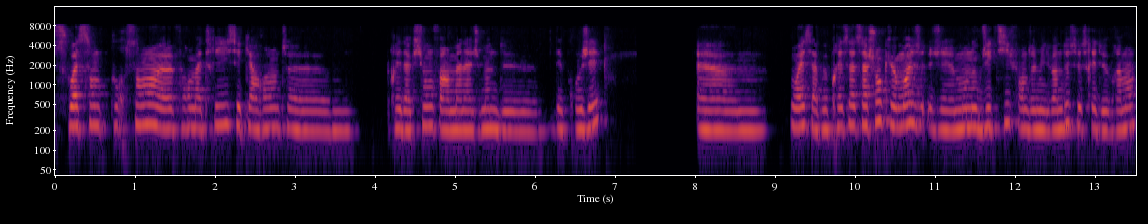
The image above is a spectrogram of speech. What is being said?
60% euh, formatrice et 40% rédaction, enfin management de, des projets. Ouais, c'est à peu près ça. Sachant que moi, mon objectif en 2022, ce serait de vraiment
